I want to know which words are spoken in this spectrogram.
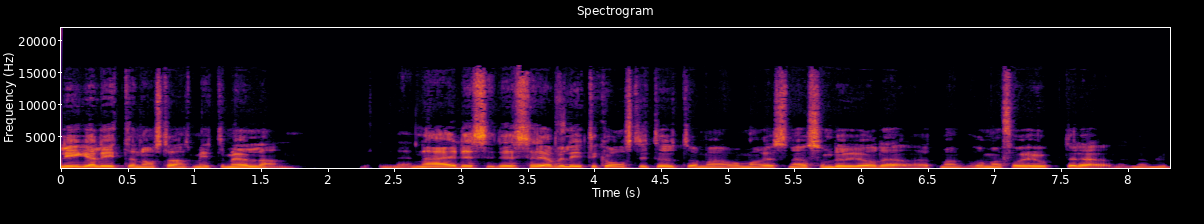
ligga lite någonstans mittemellan. Nej, det, det, ser väl lite konstigt ut om man, om man resonerar som du gör där, att man, om man får ihop det där. Nu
